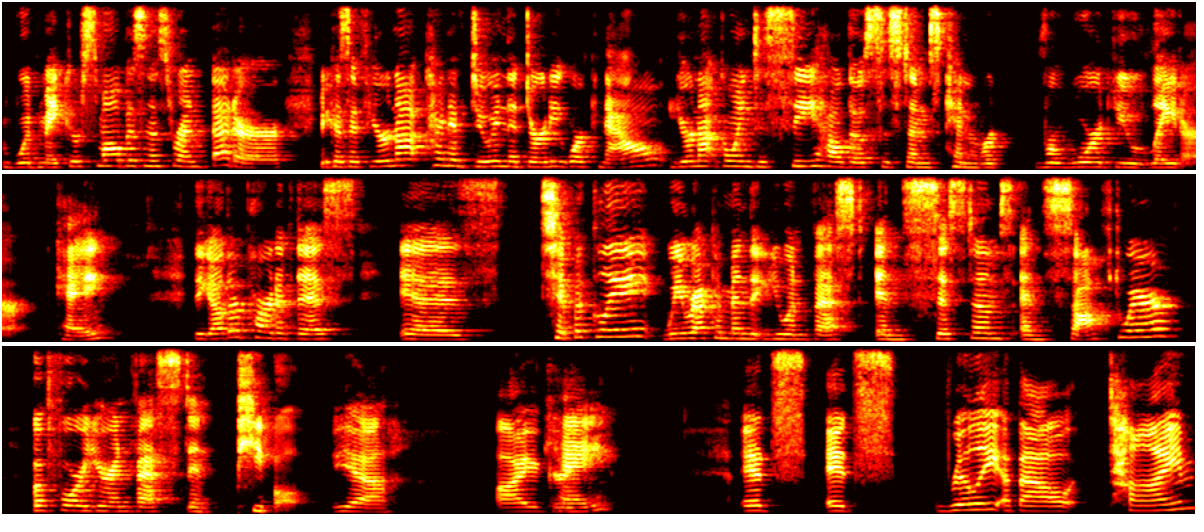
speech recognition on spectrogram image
would make your small business run better. Because if you're not kind of doing the dirty work now, you're not going to see how those systems can re- reward you later. Okay. The other part of this is Typically, we recommend that you invest in systems and software before you invest in people. Yeah. I agree. Okay. It's it's really about time.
